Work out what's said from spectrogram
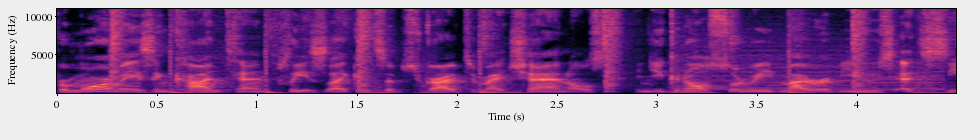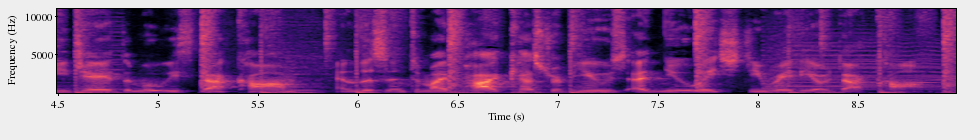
For more amazing content, please like and subscribe to my channels, and you can also read my reviews at cjatthemovies.com and listen to my podcast reviews at newhdradio.com.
